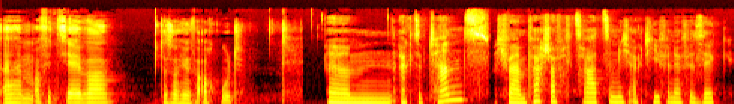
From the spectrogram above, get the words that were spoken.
ähm, offiziell war. Das war auf jeden Fall auch gut. Ähm, Akzeptanz. Ich war im Fachschaftsrat ziemlich aktiv in der Physik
